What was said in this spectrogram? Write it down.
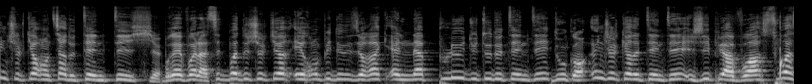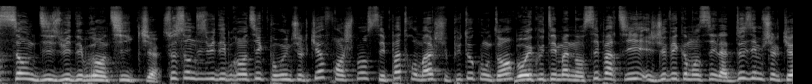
une shulker entière de TNT. Bref, voilà, cette boîte de shulker est remplie de netherrack. Elle n'a plus du tout de TNT. Donc, en une shulker de TNT, j'ai pu avoir 78 débris antiques. 78 débris antiques pour une shulker, franchement, c'est pas trop mal. Je suis plutôt content. Bon, écoutez, maintenant, c'est parti. Je vais commencer la deuxième shulker.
